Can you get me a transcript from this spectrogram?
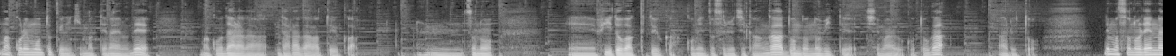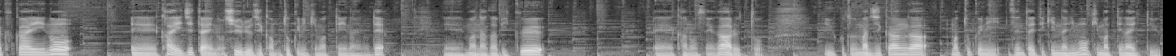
まあこれも特に決まってないので、まあ、こうダラダラダラダラというかうんその、えー、フィードバックというかコメントする時間がどんどん伸びてしまうことがあると。でまあその連絡会の、えー、会自体の終了時間も特に決まっていないので、えー、まあ長引く、え可能性があると。いうことで、まあ、時間が、まあ、特に全体的に何も決まってないという、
